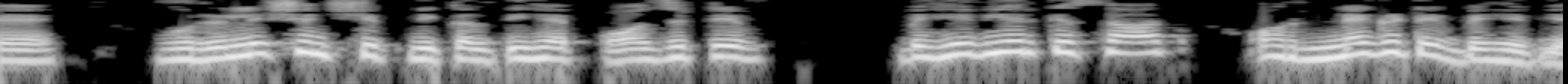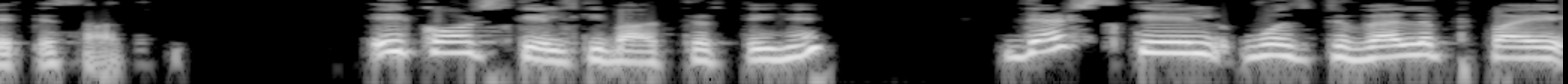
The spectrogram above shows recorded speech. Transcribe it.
ہے وہ ریلیشن شپ نکلتی ہے پوزیٹو بہیویئر کے ساتھ اور نیگیٹو بہیویئر کے ساتھ ایک اور اسکیل کی بات کرتے ہیں that scale was developed by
